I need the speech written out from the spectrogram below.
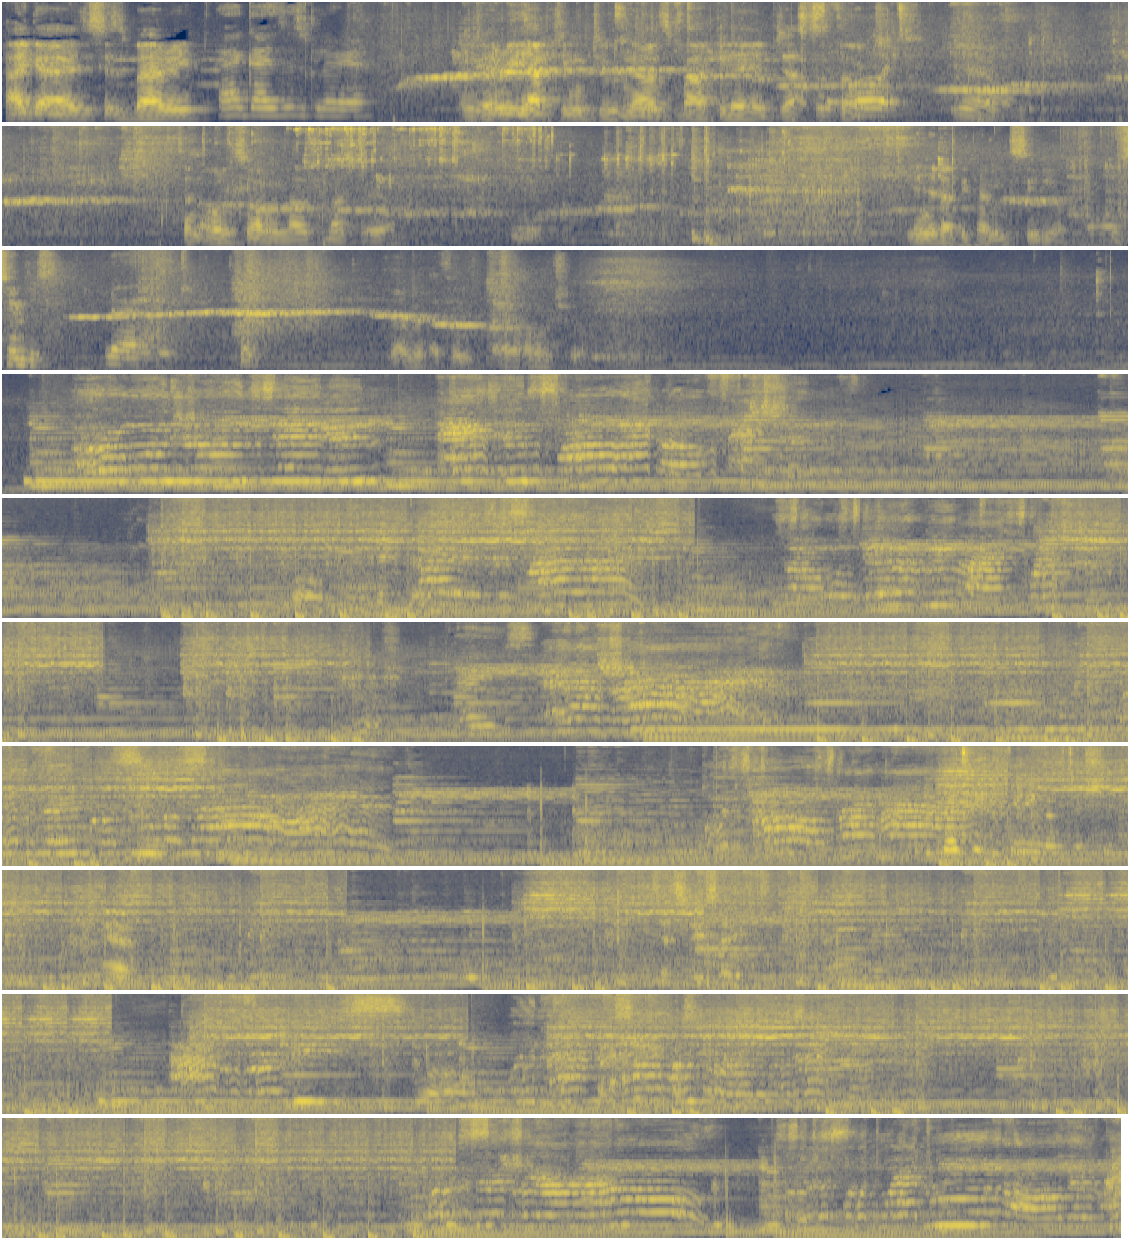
Hi guys, this is Barry. Hi guys, this is Gloria. And we're reacting to Gnarls Barkley, Just a Thought. Yeah. It's an old song, Gnarls Barkley. Yeah. He ended up becoming CeeLo. You've seen this? No, I haven't. No, but I think, I, I'm not sure. I want your understanding Nice. And I tried everything but suicide. But it's crossed my mind. Got the beginning of the shit. Yeah. It's a suicide. I prefer peace. Wow. So just what do I do with all that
